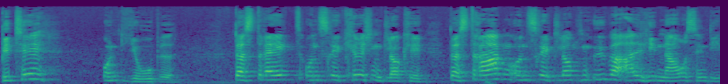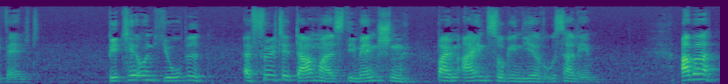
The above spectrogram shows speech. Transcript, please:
Bitte und Jubel. Das trägt unsere Kirchenglocke, das tragen unsere Glocken überall hinaus in die Welt. Bitte und Jubel erfüllte damals die Menschen beim Einzug in Jerusalem. Aber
